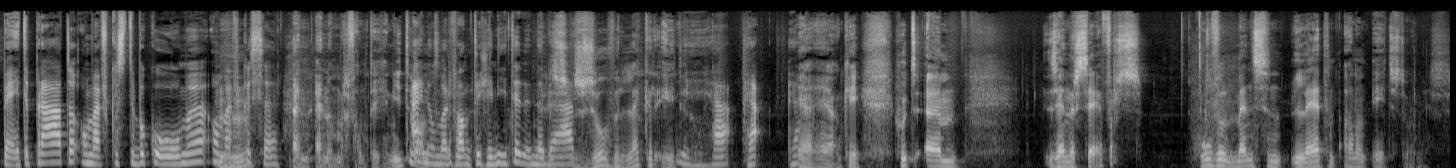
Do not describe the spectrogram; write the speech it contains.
bij te praten, om even te bekomen, om mm -hmm. even... Uh, en, en om ervan te genieten. En om ervan te genieten, inderdaad. Er is zoveel lekker eten. Ja, ja. Ja, ja, ja oké. Okay. Goed. Um, zijn er cijfers? Hoeveel mensen lijden aan een eetstoornis?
